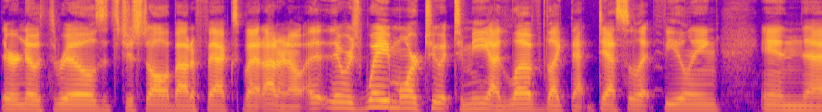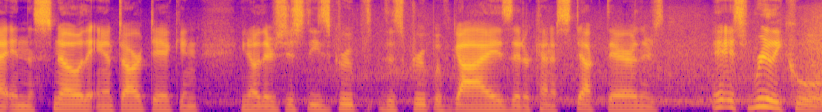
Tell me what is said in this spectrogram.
there are no thrills. It's just all about effects, but I don't know. Uh, there was way more to it to me. I loved like that desolate feeling in uh, in the snow, the Antarctic, and you know, there's just these group, this group of guys that are kind of stuck there, and there's, it's really cool.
